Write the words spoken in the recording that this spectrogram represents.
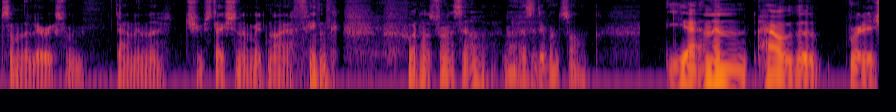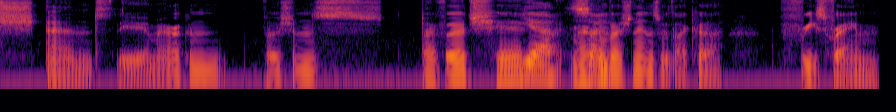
some of the lyrics from down in the tube station at midnight. I think when I was trying to say, "Oh no, that's a different song." Yeah, and then how the British and the American versions diverge here. Yeah, American so- version ends with like a freeze frame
